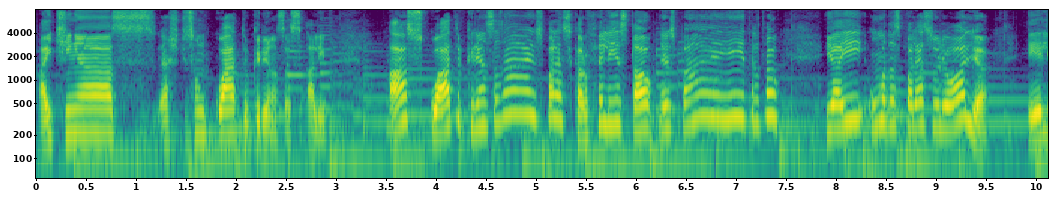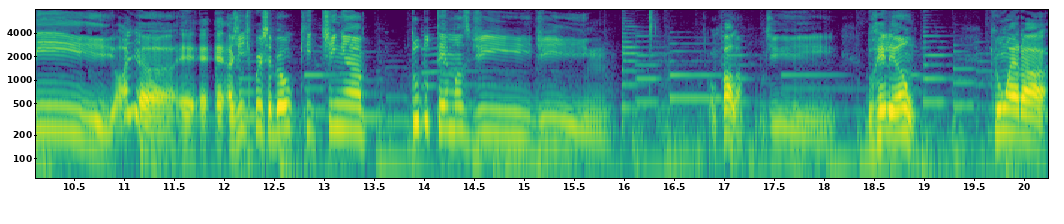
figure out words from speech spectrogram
aí tinha, as, acho que são quatro crianças ali. As quatro crianças, ah, os palhaços ficaram felizes tal, eles, pai, entra tal. E aí uma das palhaças olhou, olha, ele, olha, é, é, é, a gente percebeu que tinha tudo temas de, de como fala? De do Rei Leão. Que um era,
